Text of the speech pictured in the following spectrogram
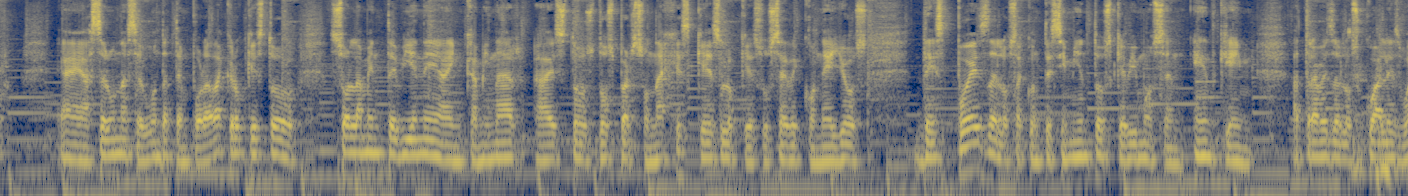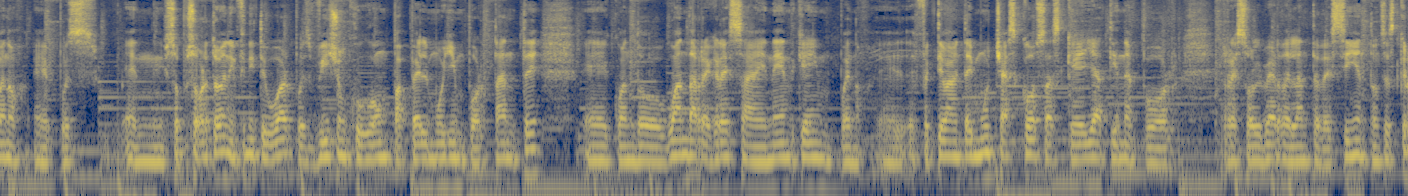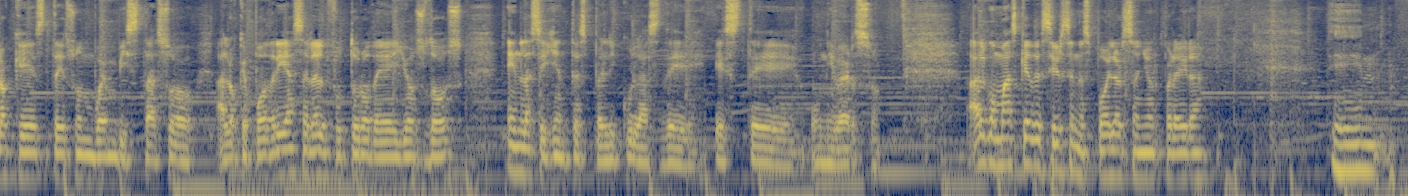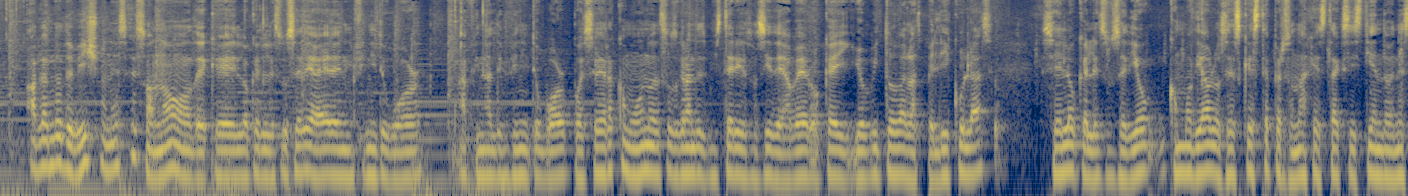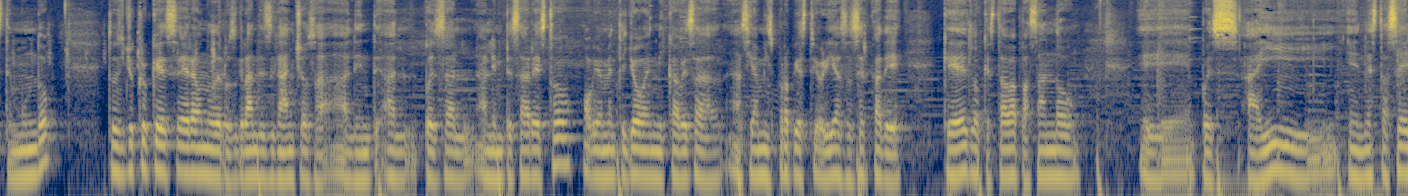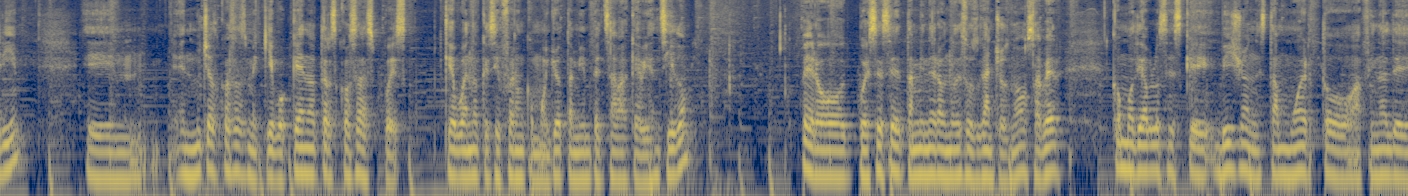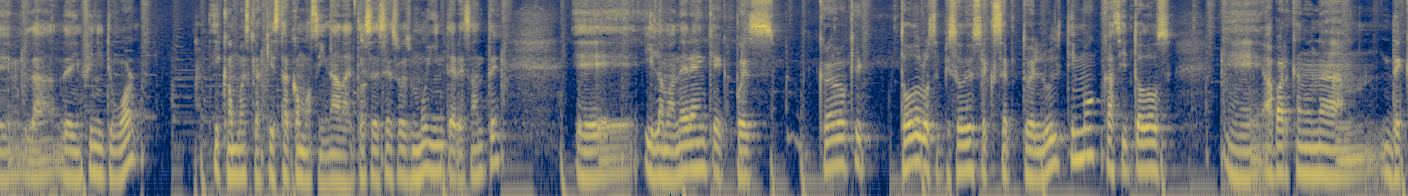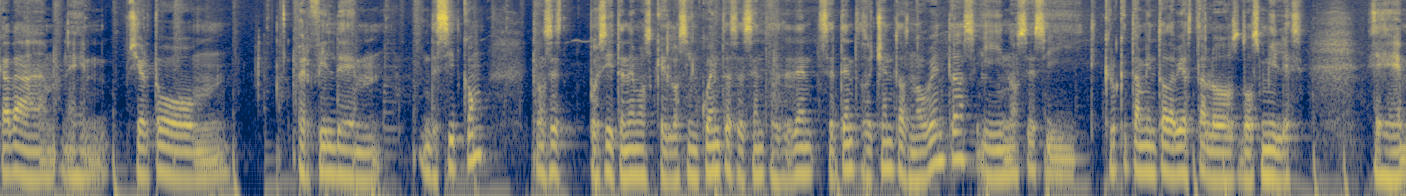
eh, hacer una segunda temporada. Creo que esto solamente viene a encaminar a estos dos personajes, qué es lo que sucede con ellos después de los acontecimientos que vimos en Endgame, a través de los cuales, bueno, eh, pues sobre todo en Infinity War, pues Vision jugó un papel muy importante. Eh, cuando Wanda regresa en Endgame, bueno, eh, efectivamente hay muchas cosas que ella tiene por resolver delante de sí, entonces creo que este es un buen vistazo a lo que podría ser el futuro de ellos dos en las siguientes películas de este universo. ¿Algo más que decirse en spoilers, señor Pereira? Em, hablando de Vision, es eso, ¿no? De que lo que le sucede a él en Infinity War, a final de Infinity War, pues era como uno de esos grandes misterios así de, a ver, ok, yo vi todas las películas, sé lo que le sucedió, ¿cómo diablos es que este personaje está existiendo en este mundo? Entonces yo creo que ese era uno de los grandes ganchos al, pues al, empezar esto. Obviamente yo en mi cabeza hacía mis propias teorías acerca de qué es lo que estaba pasando eh, pues ahí en esta serie. Em, en muchas cosas me equivoqué, en otras cosas pues qué bueno que si fueron como yo también pensaba que habían sido. Pero pues ese también era uno de esos ganchos, ¿no? Saber cómo diablos es que Vision está muerto a final de, la, de Infinity War y cómo es que aquí está como si nada. Entonces eso es muy interesante. Eh, y la manera en que pues creo que todos los episodios excepto el último, casi todos eh, abarcan una mm, de cada eh, cierto mm, perfil mm, de, sitcom. Entonces, pues sí, tenemos que los 50, 60, 70, 80, 90 y no sé si, creo que también todavía hasta los 2000. Eh,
